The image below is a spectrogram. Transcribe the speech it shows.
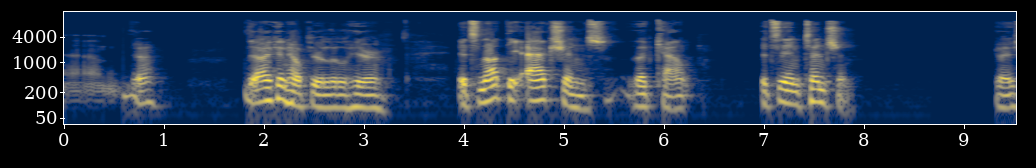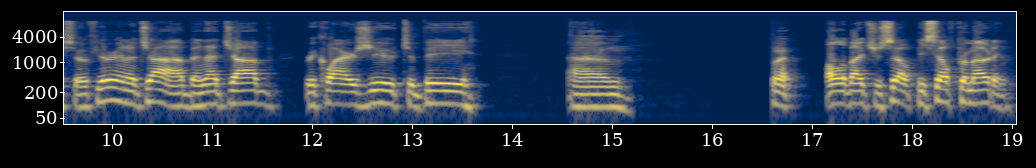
Um, yeah, yeah, I can help you a little here. It's not the actions that count it's the intention. Okay, so if you're in a job and that job requires you to be um, well, all about yourself, be self promoting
